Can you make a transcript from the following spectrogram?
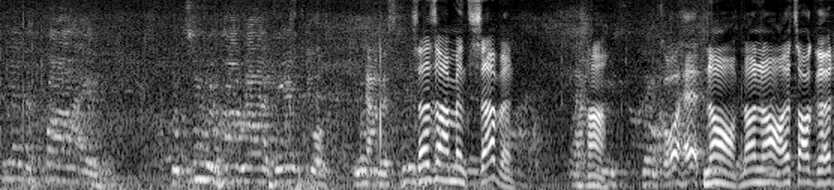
and then the five, the two and hot rod handful. With the two- Says I'm in seven. Huh. Go ahead. No, no, no. It's all good.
